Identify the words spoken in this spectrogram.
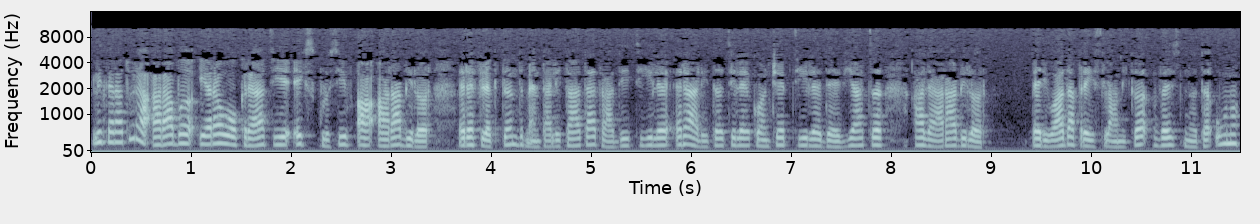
literatura arabă era o creație exclusiv a arabilor, reflectând mentalitatea, tradițiile, realitățile, concepțiile de viață ale arabilor. Perioada preislamică, vezi notă 1,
